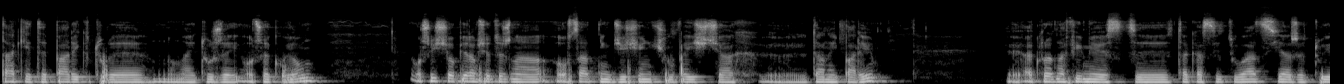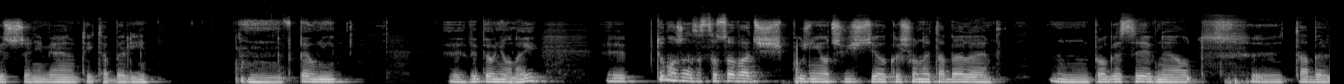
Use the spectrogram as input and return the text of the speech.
takie te pary, które no, najdłużej oczekują. Oczywiście opieram się też na ostatnich 10 wejściach y, danej pary. Y, Akurat na filmie jest y, taka sytuacja, że tu jeszcze nie miałem tej tabeli mm, w pełni wypełnionej. Tu można zastosować później oczywiście określone tabele progresywne od y, tabel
